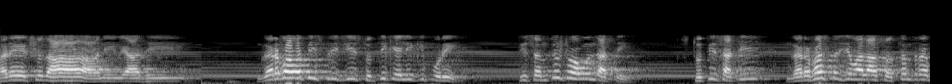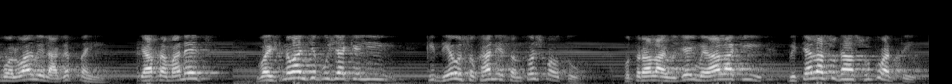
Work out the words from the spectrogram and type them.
हरे क्षुधा आणि व्याधी। गर्भवती स्त्रीची स्तुती केली की पुरे ती संतुष्ट होऊन जाते। स्तुतीसाठी गर्भस्थ जीवाला स्वतंत्र बोलवावे लागत नाही। त्याप्रमाणेच वैष्णवांची पूजा केली की देव सुखाने संतोष पावतो। पुत्राला विजय मिळाला की पित्याला सुद्धा सुख वाटते।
